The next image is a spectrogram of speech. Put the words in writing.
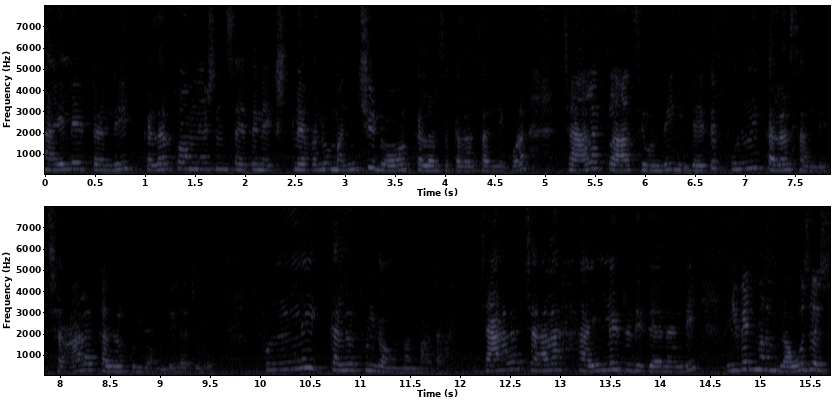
హైలైట్ అండి. కలర్ కాంబినేషన్స్ అయితే నెక్స్ట్ లెవెల్. మంచి డార్క్ కలర్స్ కలర్స్ అన్ని కూడా చాలా క్లాసీ ఉంది. ఇదైతే ఫుల్ కలర్స్ అండి. చాలా కలర్ఫుల్గా ఉంది. ఇలా చూడు. ఫుల్లీ కలర్ఫుల్గా ఉందన్నమాట. చాలా చాలా హైలైట్ డిజైన్ అండి. ఈవెన్ మనం బ్లౌజెస్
